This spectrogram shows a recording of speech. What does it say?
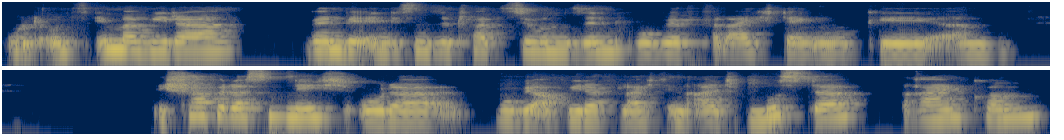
und uns immer wieder, wenn wir in diesen Situationen sind, wo wir vielleicht denken, okay, ähm, ich schaffe das nicht oder wo wir auch wieder vielleicht in alte Muster reinkommen,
